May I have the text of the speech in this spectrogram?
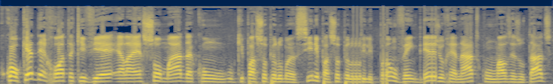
Qualquer derrota que vier, ela é somada com o que passou pelo Mancini, passou pelo Filipão, vem desde o Renato com maus resultados.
